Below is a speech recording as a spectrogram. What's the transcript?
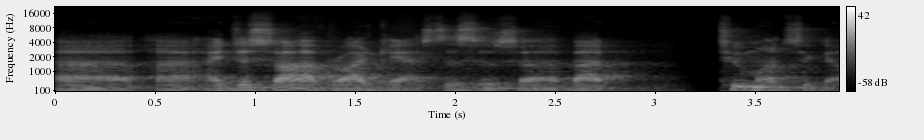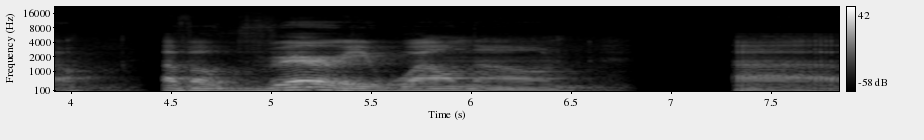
Uh, uh, I just saw a broadcast. This is uh, about two months ago of a very well-known uh,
